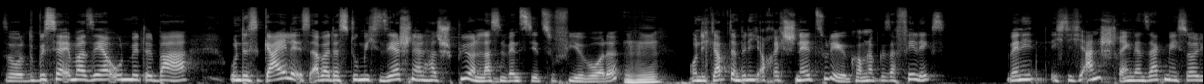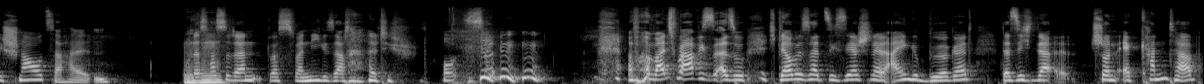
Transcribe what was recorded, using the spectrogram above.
So, du bist ja immer sehr unmittelbar. Und das Geile ist aber, dass du mich sehr schnell hast spüren lassen, wenn es dir zu viel wurde. Und ich glaube, dann bin ich auch recht schnell zu dir gekommen und habe gesagt, Felix, wenn ich, ich dich anstrenge, dann sag mir, ich soll die Schnauze halten. Und das hast du dann, du hast zwar nie gesagt, halt die Schnauze. Aber manchmal habe ich es, also ich glaube, es hat sich sehr schnell eingebürgert, dass ich da schon erkannt habe,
